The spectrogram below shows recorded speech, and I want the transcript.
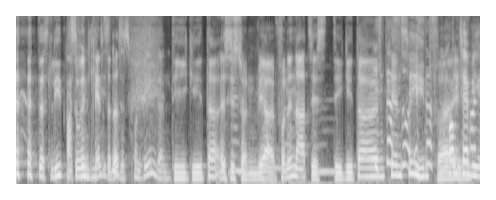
das Lied Was für ein gesungen. Lied Kennst ist du das? das? Von wem denn? Die Gitarre, es ist so ein, ja, von den Nazis. Gitarren das so- das frei. Komm, dem-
